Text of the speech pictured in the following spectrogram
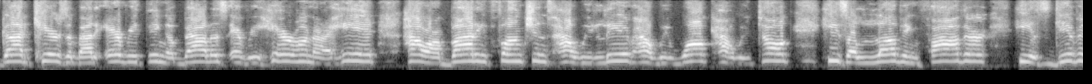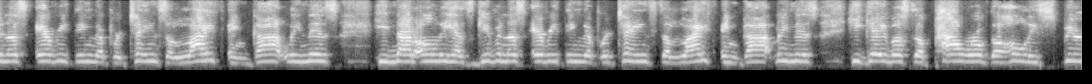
God cares about everything about us, every hair on our head, how our body functions, how we live, how we walk, how we talk. He's a loving father. He has given us everything that pertains to life and godliness. He not only has given us everything that pertains to life and godliness, he gave us the power of the Holy Spirit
